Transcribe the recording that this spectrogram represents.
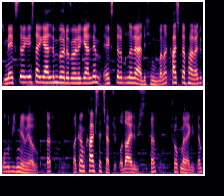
Şimdi ekstra gençler geldim böyle böyle geldim. Ekstra bunu verdi şimdi bana. Kaç defa verecek onu bilmiyorum ya bu kadar. Bakalım kaçta çarpacak o da ayrı bir sistem. Çok merak ettim.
